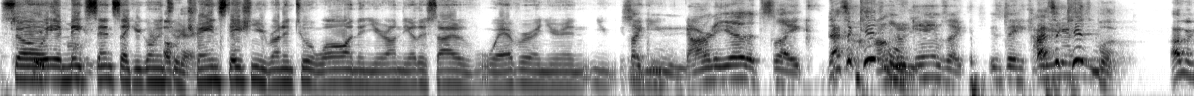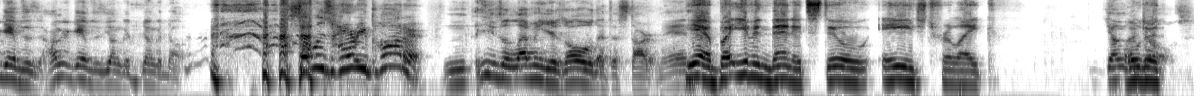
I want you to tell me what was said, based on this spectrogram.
So it makes movie. sense. Like you're going to a train station, you run into a wall, and then you're on the other side of wherever, and you're in. You It's like you, Narnia. That's like That's a kids Hunger movie. Games. Like is the That's Hunger a Games- kids book. Hunger Games is Hunger Games is young young adult. So is Harry Potter. He's 11 years old at the start, man. yeah, but even then, it's still aged for like Young Older- adults.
